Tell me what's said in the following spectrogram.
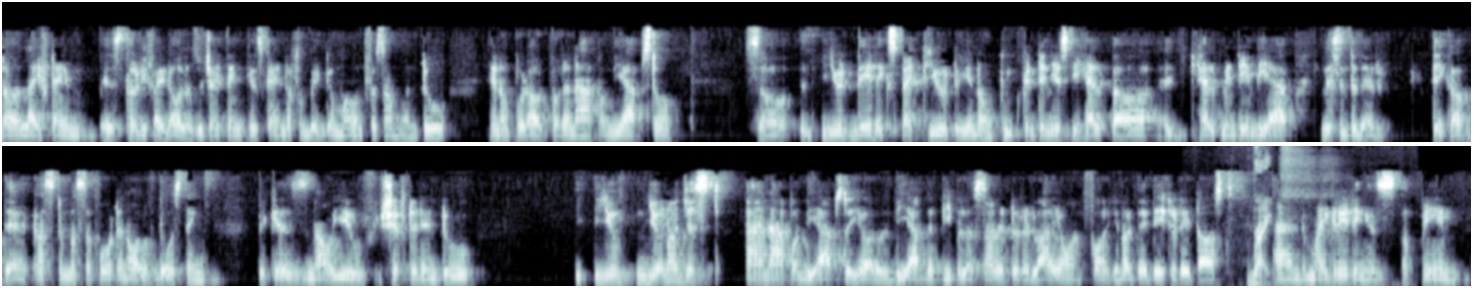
uh, lifetime is $35 which i think is kind of a big amount for someone to you know put out for an app on the app store. So you they'd expect you to you know com- continuously help uh, help maintain the app listen to their take up their customer support and all of those things because now you've shifted into you've you're not just an app on the app store or the app that people have started to rely on for you know their day-to-day tasks. Right. And migrating is a pain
